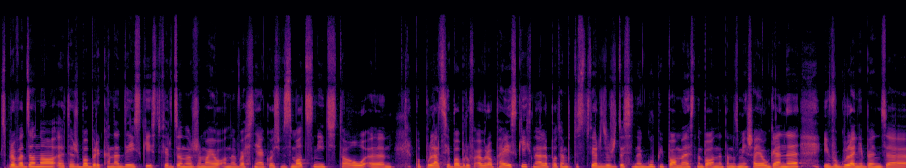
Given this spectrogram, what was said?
sprowadzono e, też bobry kanadyjskie stwierdzono, że mają one właśnie jakoś wzmocnić tą y, populację bobrów europejskich, no ale potem ktoś stwierdził, że to jest jednak głupi pomysł, no bo one tam zmieszają geny i w ogóle nie będzie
